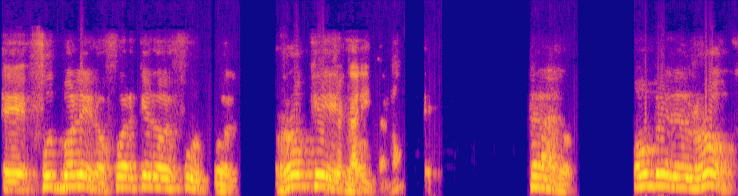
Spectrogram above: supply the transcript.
Eh, futbolero, fue arquero de fútbol, rockero. carita, ¿no? claro, hombre del rock,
